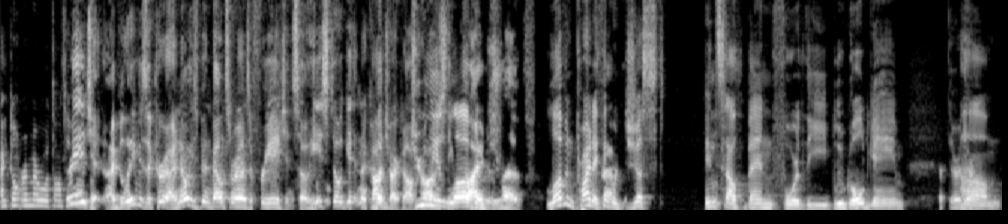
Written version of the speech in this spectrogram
I don't remember what Donte. Free agent, I believe he's a career. I know he's been bouncing around as a free agent, so he's still getting a contract off. Julian Love and, and Love, Love and Pride, I think, were just in mm-hmm. South Bend for the Blue Gold game they're there. Um,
